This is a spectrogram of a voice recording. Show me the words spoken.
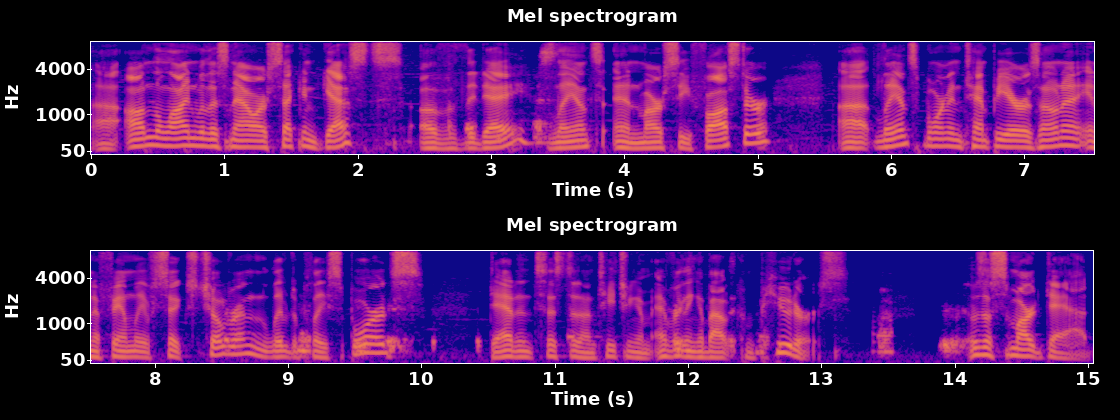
Uh, on the line with us now, our second guests of the day, Lance and Marcy Foster. Uh, Lance, born in Tempe, Arizona, in a family of six children, lived to play sports. Dad insisted on teaching him everything about computers. It was a smart dad.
